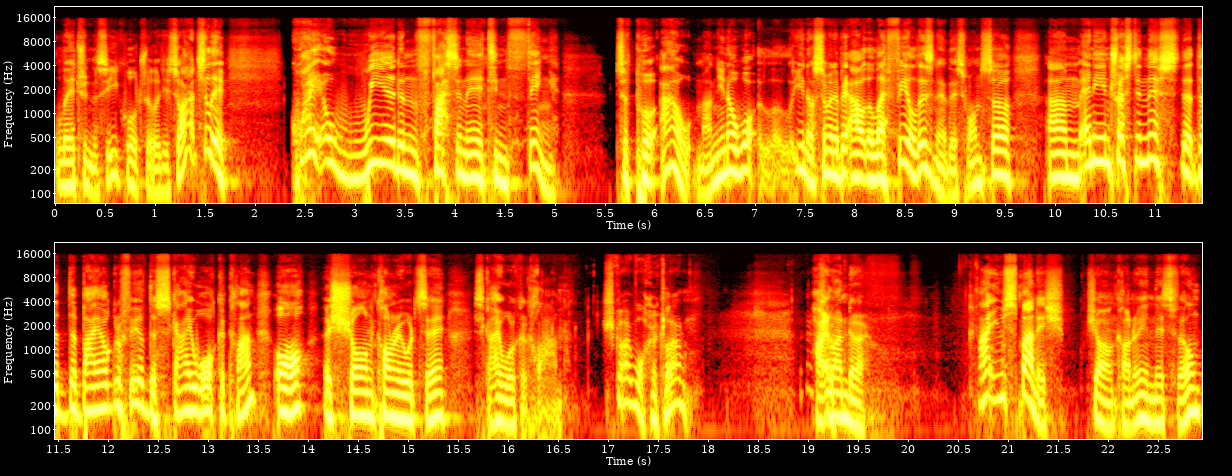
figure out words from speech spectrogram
later in the sequel trilogy. So actually, quite a weird and fascinating thing to put out, man. You know what? You know, something a bit out of the left field, isn't it? This one. So, um, any interest in this? The, the the biography of the Skywalker clan, or as Sean Connery would say, Skywalker clan, Skywalker clan. Highlander. Aren't you Spanish, Sean Connery, in this film?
